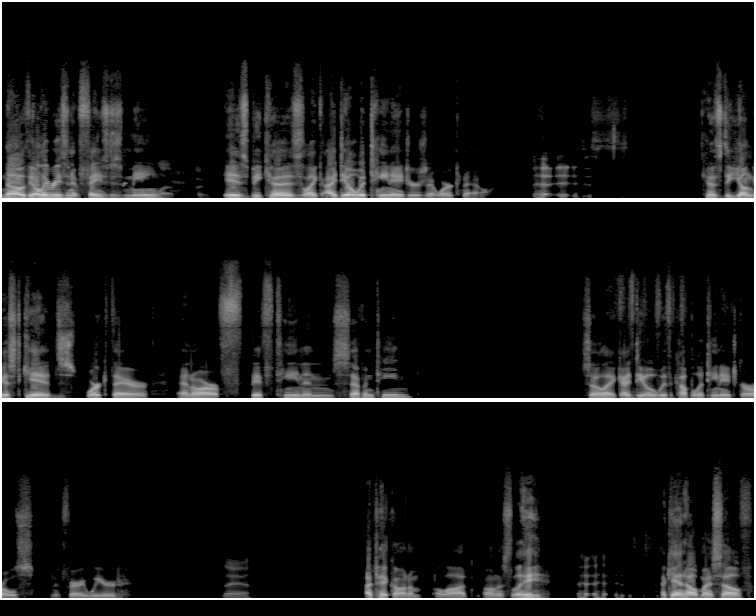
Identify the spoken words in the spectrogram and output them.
No, the only reason it fazes me so. is because like I deal with teenagers at work now. Because the youngest kids work there and are 15 and 17. So like I deal with a couple of teenage girls. It's very weird. yeah. I pick on them a lot, honestly. I can't help myself.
